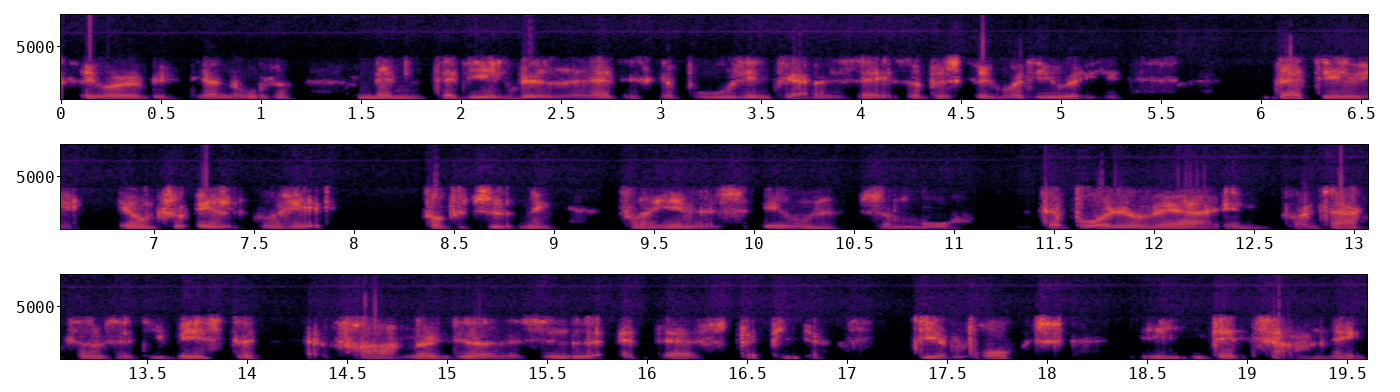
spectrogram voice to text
skriver jo diagnoser, men da de ikke ved, at det skal bruges i en fjernelsesag, så beskriver de jo ikke, hvad det eventuelt kunne have for betydning for hendes evne som mor. Der burde jo være en kontakt, så de vidste fra myndighedernes side, at deres papirer bliver brugt i, i den sammenhæng.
